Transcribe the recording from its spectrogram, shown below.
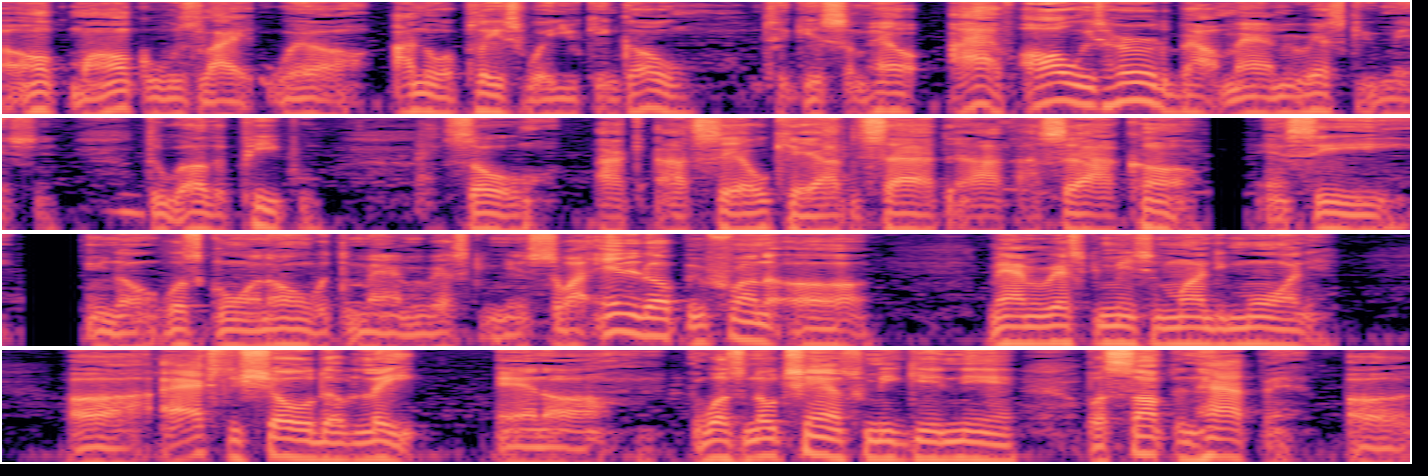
uncle, my uncle was like, "Well, I know a place where you can go to get some help." I have always heard about Miami Rescue Mission through other people, so I, I said, "Okay." I decided. I, I said, "I'll come and see, you know, what's going on with the Miami Rescue Mission." So I ended up in front of uh, Miami Rescue Mission Monday morning. Uh, I actually showed up late, and uh, there was no chance for me getting in, but something happened. Uh,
